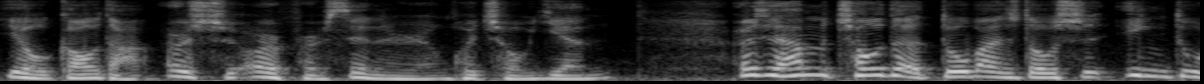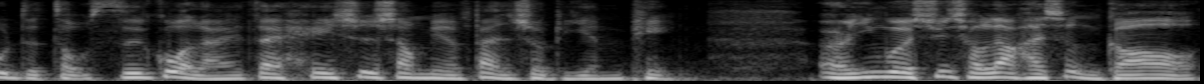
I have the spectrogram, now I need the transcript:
也有高达二十二 percent 的人会抽烟，而且他们抽的多半都是印度的走私过来，在黑市上面贩售的烟品。而因为需求量还是很高，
